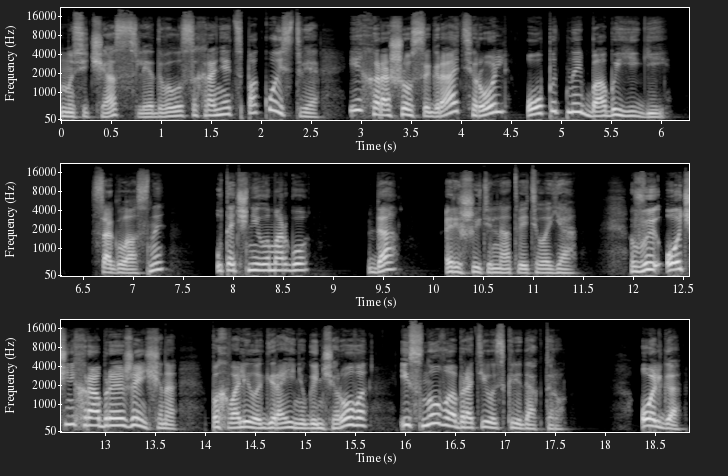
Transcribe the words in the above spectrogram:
Но сейчас следовало сохранять спокойствие и хорошо сыграть роль опытной бабы-яги. «Согласны?» — уточнила Марго. «Да», — решительно ответила я. «Вы очень храбрая женщина», — похвалила героиню Гончарова и снова обратилась к редактору. «Ольга,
